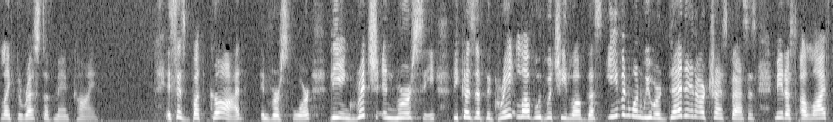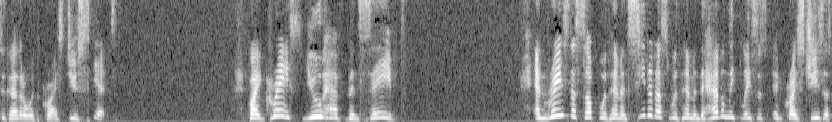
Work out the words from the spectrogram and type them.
like the rest of mankind. It says, But God, in verse 4, being rich in mercy, because of the great love with which He loved us, even when we were dead in our trespasses, made us alive together with Christ. Do you see it? By grace, you have been saved. And raised us up with Him and seated us with Him in the heavenly places in Christ Jesus.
